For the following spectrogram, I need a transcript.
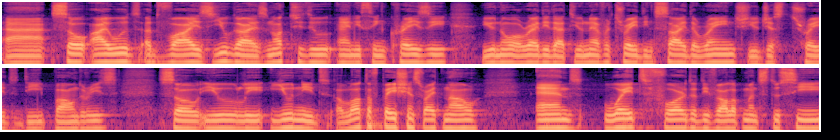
uh, so I would advise you guys not to do anything crazy. You know already that you never trade inside the range, you just trade deep boundaries. So you, you need a lot of patience right now and wait for the developments to see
